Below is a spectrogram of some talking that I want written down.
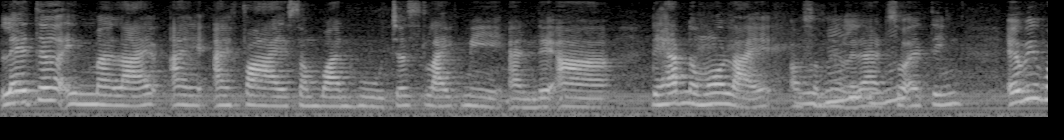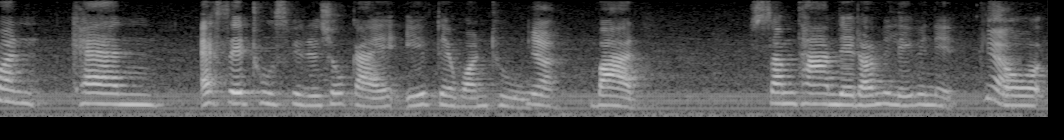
later in my life, I I find someone who just like me, and they are they have normal life or something Mhm, like that. So mhm. I think everyone can access to spiritual guide if they want to yeah. but sometimes they don't believe in it Yeah. so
